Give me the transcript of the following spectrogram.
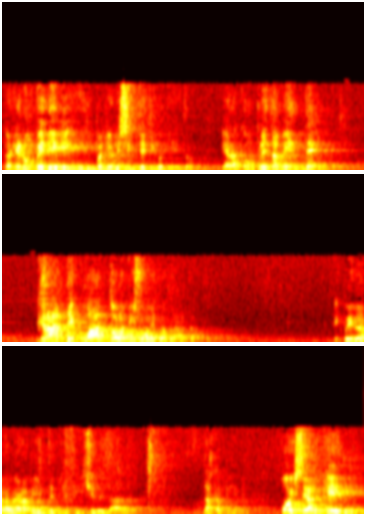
perché non vedevi il paglione sintetico dietro, era completamente grande quanto la visuale quadrata. E quello era veramente difficile da, da capire. Poi se anche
